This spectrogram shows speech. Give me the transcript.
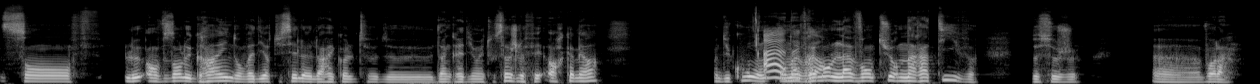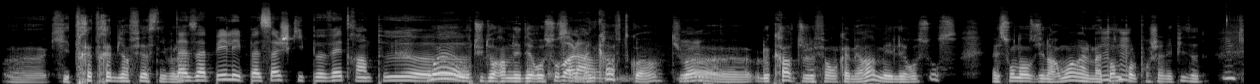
sans, le, en faisant le grind, on va dire, tu sais, la récolte d'ingrédients et tout ça, je le fais hors caméra. Du coup, on, Ah, on a vraiment l'aventure narrative de ce jeu. Euh, voilà, euh, qui est très très bien fait à ce niveau-là. T'as zappé les passages qui peuvent être un peu. euh, Ouais, où tu dois ramener des ressources voilà. à Minecraft, quoi. hein, tu vois, euh, le craft, je le fais en caméra, mais les ressources, elles sont dans une armoire, elles m'attendent Mhm. pour le prochain épisode. Ok.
